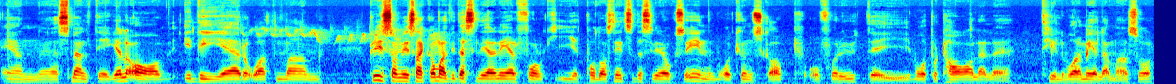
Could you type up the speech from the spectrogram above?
en eh, smältdegel av idéer och att man Precis som vi snackade om att vi destillerar ner folk i ett poddavsnitt så destillerar vi också in vår kunskap och får ut det i vår portal eller till våra medlemmar. Så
